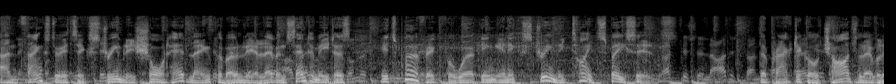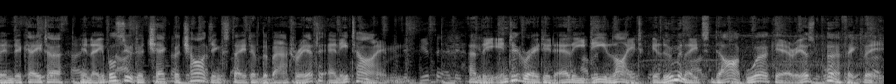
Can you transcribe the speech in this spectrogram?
And thanks to its extremely short head length of only 11 centimeters, it's perfect for working in extremely tight spaces. The practical charge level indicator enables you to check the charging state of the battery at any time. And the integrated LED light illuminates dark work areas perfectly.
